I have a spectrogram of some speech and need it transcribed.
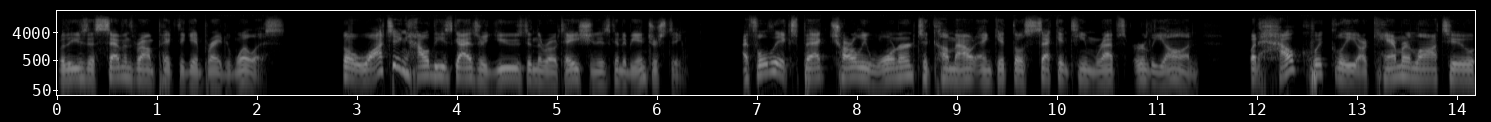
or they used a seventh round pick to get Brayden Willis. So watching how these guys are used in the rotation is going to be interesting. I fully expect Charlie Woerner to come out and get those second team reps early on. But how quickly are Cameron Latu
